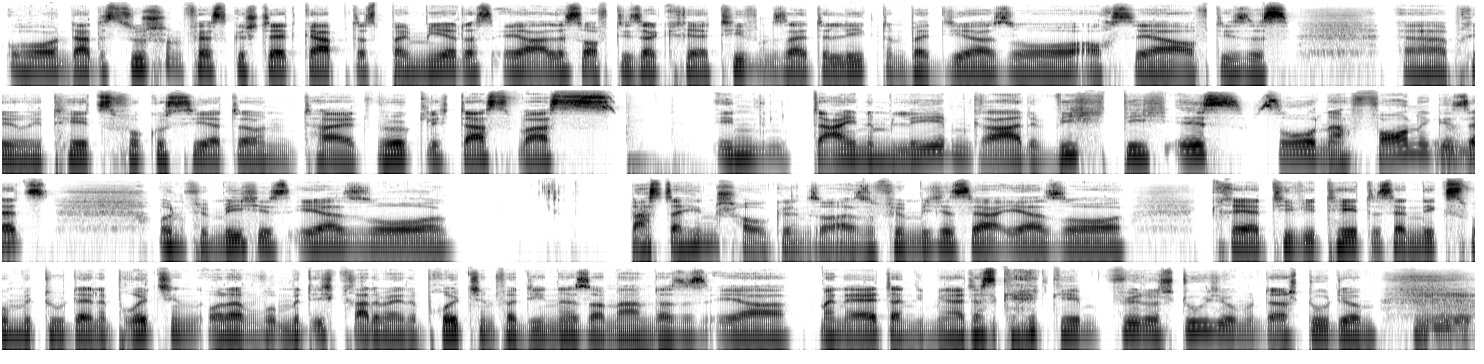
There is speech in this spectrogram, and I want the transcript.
Und da hattest du schon festgestellt gehabt, dass bei mir das eher alles auf dieser kreativen Seite liegt und bei dir so auch sehr auf dieses äh, Prioritätsfokussierte und halt wirklich das, was in deinem Leben gerade wichtig ist, so nach vorne hm. gesetzt. Und für mich ist eher so, was dahin schaukeln so. Also für mich ist ja eher so, Kreativität ist ja nichts, womit du deine Brötchen oder womit ich gerade meine Brötchen verdiene, sondern das ist eher meine Eltern, die mir halt das Geld geben für das Studium und das Studium mhm.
